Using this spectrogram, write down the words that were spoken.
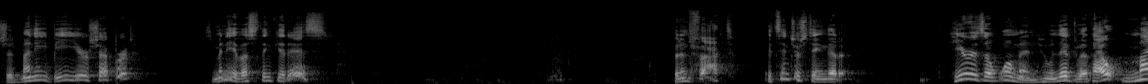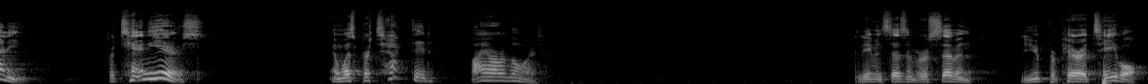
Should money be your shepherd? As many of us think it is. But in fact, it's interesting that here is a woman who lived without money for 10 years and was protected by our Lord. And even says in verse 7 You prepare a table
